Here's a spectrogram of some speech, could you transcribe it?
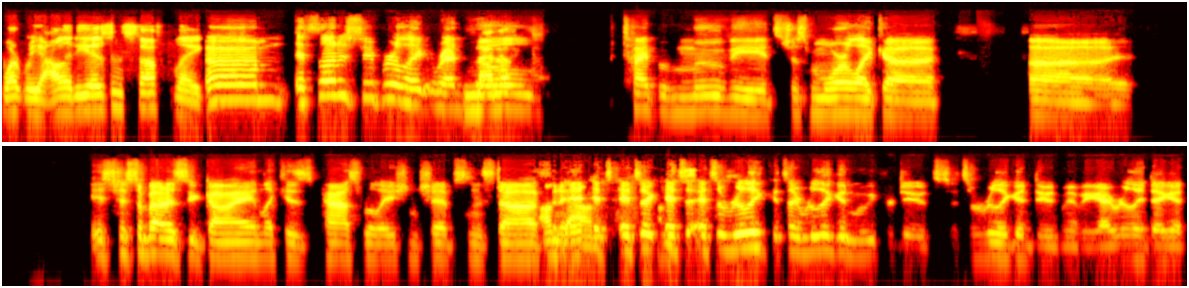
what reality is and stuff. Like um, it's not a super like red Meta- pill type of movie. It's just more like a uh. It's just about as a guy and like his past relationships and stuff. I'm and it, it's it's a it's it's a really it's a really good movie for dudes. It's a really good dude movie. I really dig it.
